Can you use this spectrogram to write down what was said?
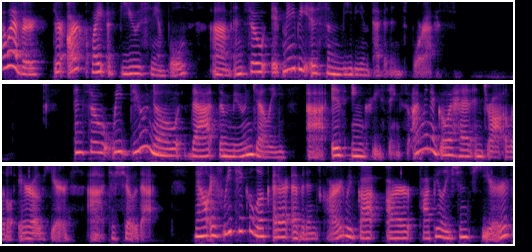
However, there are quite a few samples, um, and so it maybe is some medium evidence for us. And so we do know that the moon jelly uh, is increasing. So I'm going to go ahead and draw a little arrow here uh, to show that. Now, if we take a look at our evidence card, we've got our populations here,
